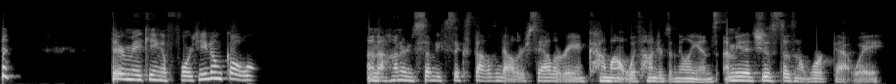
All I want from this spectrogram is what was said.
they're making a fortune. You don't go on a $176,000 salary and come out with hundreds of millions. I mean, it just doesn't work that way.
